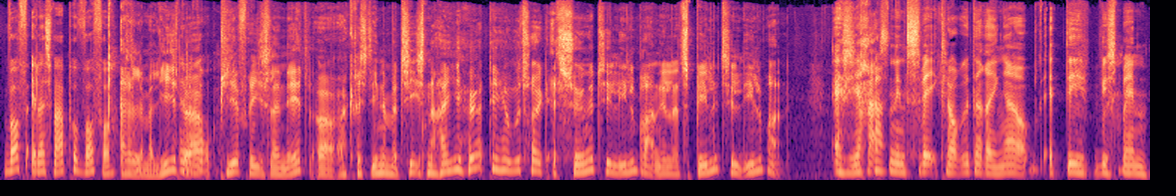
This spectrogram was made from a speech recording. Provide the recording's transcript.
hvorfor, eller svare på hvorfor. Altså lad mig lige spørge Pia Friis Lanet og, Christina Mathisen, har I hørt det her udtryk, at synge til ildebrand eller at spille til ildebrand? Altså, jeg har sådan en svag klokke, der ringer op, at det, hvis man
